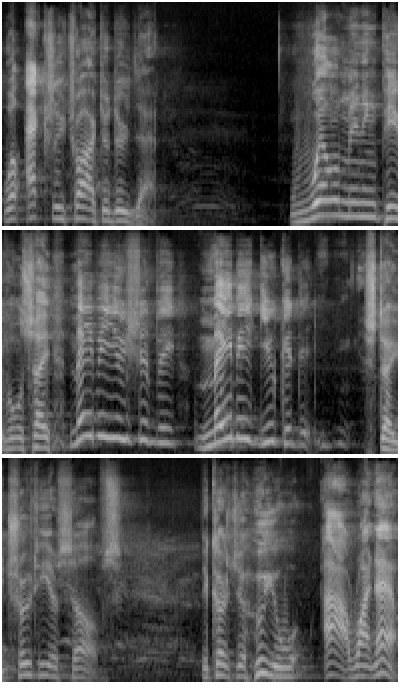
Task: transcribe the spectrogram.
will actually try to do that well meaning people will say, maybe you should be, maybe you could stay true to yourselves. Because who you are right now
